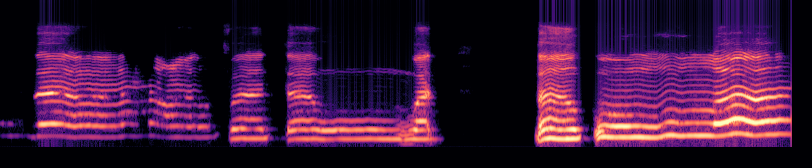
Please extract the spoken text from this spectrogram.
مضاعفة واتقوا الله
